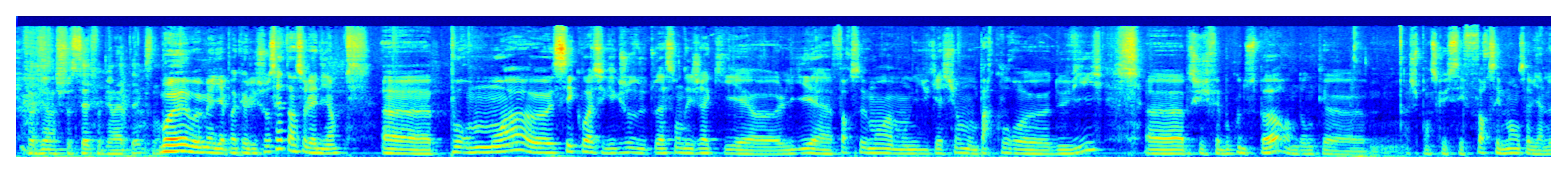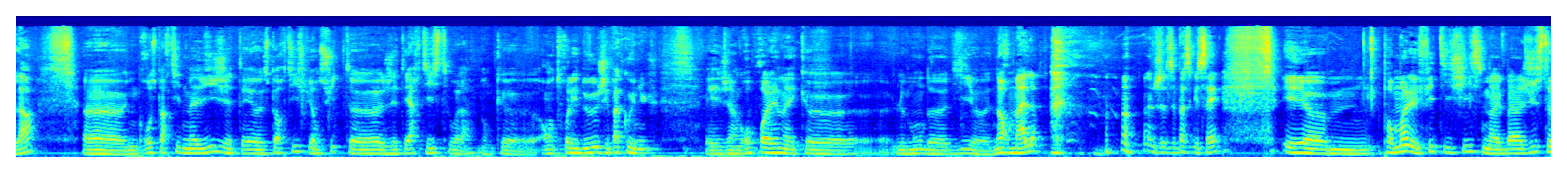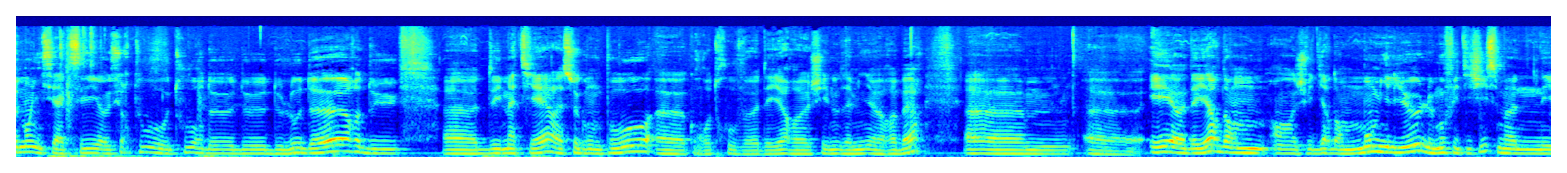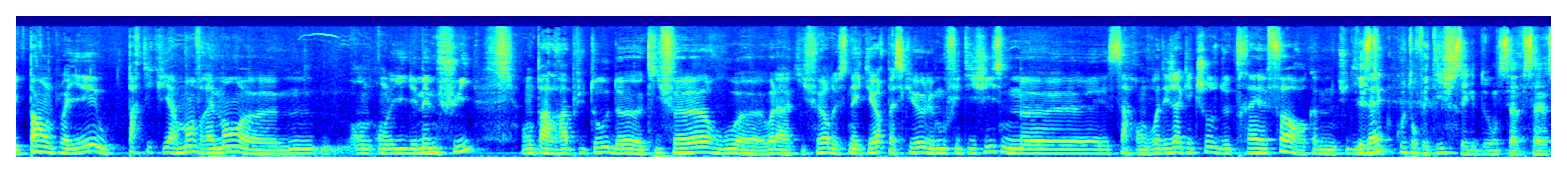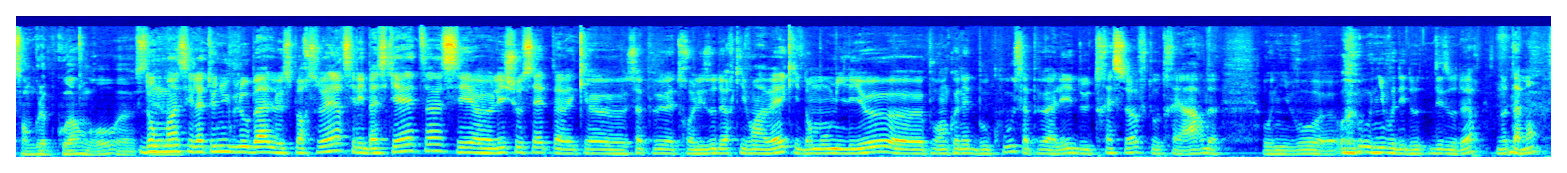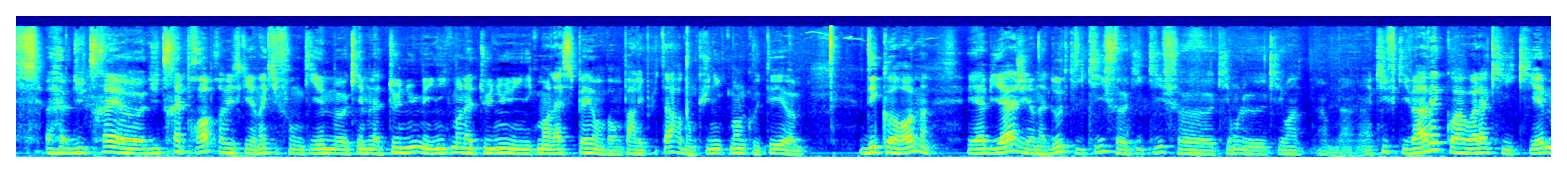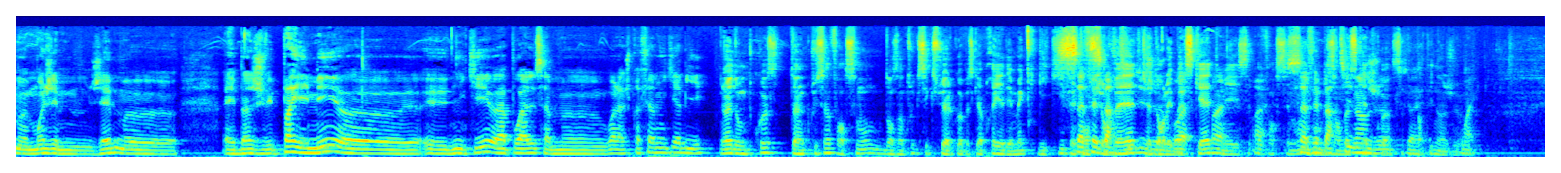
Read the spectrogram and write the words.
Fabien Chaussette, Fabien Latex, non? Ouais, ouais, mais il n'y a pas que les chaussettes, hein, cela dit. hein. Euh, pour moi, euh, c'est quoi? C'est quelque chose de toute façon déjà qui est euh, lié à, forcément à mon éducation, mon parcours euh, de vie, euh, parce que j'ai fait beaucoup de sport, donc euh, je pense que c'est forcément, ça vient de là. Euh, une grosse partie de ma vie, j'étais euh, sportif, puis ensuite euh, j'étais artiste, voilà. Donc euh, entre les deux, j'ai pas connu. Et j'ai un gros problème avec euh, le monde euh, dit euh, normal. je sais pas ce que c'est. Et pour moi, le fétichisme, eh ben, justement, il s'est axé surtout autour de, de, de l'odeur, du, des matières, la seconde peau, qu'on retrouve d'ailleurs chez nos amis Rubber. Euh, euh, et euh, d'ailleurs, je vais dire dans mon milieu, le mot fétichisme n'est pas employé ou particulièrement vraiment, on- on- il est même fui. On parlera plutôt de kiffer ou voilà kiffer, de snaker, parce que le mot fétichisme, ça renvoie déjà à quelque chose de très fort, comme tu Et disais. du coup, ton fétiche, c'est donc ça, ça, ça englobe quoi en gros Donc moi c'est la tenue globale, le sportswear, c'est les baskets, c'est les chaussettes avec, ça peut être les odeurs qui vont avec. Et dans mon milieu, euh, pour en connaître beaucoup, ça peut aller de très soft au très hard au niveau, euh, au niveau des, odeurs, notamment Euh, du très, euh, du très propre, parce qu'il y en a qui font, qui aiment, qui aiment la tenue, mais uniquement la tenue, uniquement l'aspect. On va en parler plus tard. Donc uniquement le côté décorum et habillage. Et il y en a d'autres qui kiffent, qui kiffent, qui ont le, qui ont un, un- un kiff qui va avec, quoi. Voilà, qui, qui aiment. Moi, j'aime, j'aime. Euh, eh ben, je vais pas aimer euh, euh, niquer à poil. Ça me, voilà, je préfère niquer habillé. Ouais, donc quoi, t'inclus ça forcément dans un truc sexuel, quoi, parce qu'après il y a des mecs qui kiffent Ça être en survêt, qui adorent les ouais, baskets, ouais, mais c'est pas forcément. Ça fait partie d'un jeu, Ça fait partie d'un jeu.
